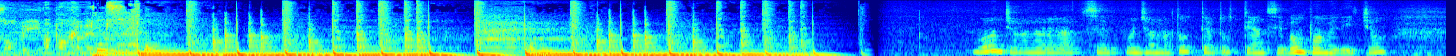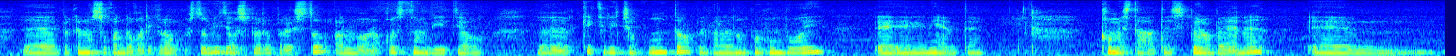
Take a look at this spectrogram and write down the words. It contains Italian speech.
Zombie Apocalypse. Buongiorno ragazze, buongiorno a tutte e a tutti, anzi buon pomeriggio eh, perché non so quando caricherò questo video, spero presto allora, questo è un video eh, che criccio appunto per parlare un po' con voi e niente come state? spero bene ehm,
